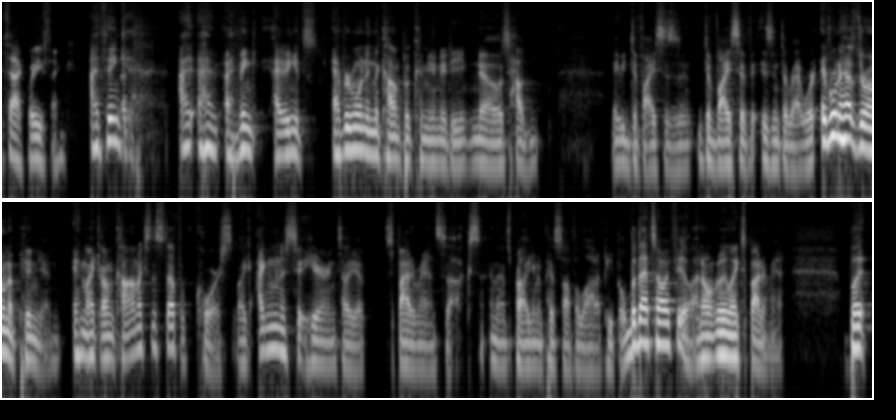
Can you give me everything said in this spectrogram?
Zack? What do you think? I think I, I think I think it's everyone in the comic book community knows how maybe devices divisive isn't the right word. Everyone has their own opinion. And like on comics and stuff, of course. Like I'm gonna sit here and tell you Spider-Man sucks. And that's probably gonna piss off a lot of people. But that's how I feel. I don't really like Spider-Man. But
